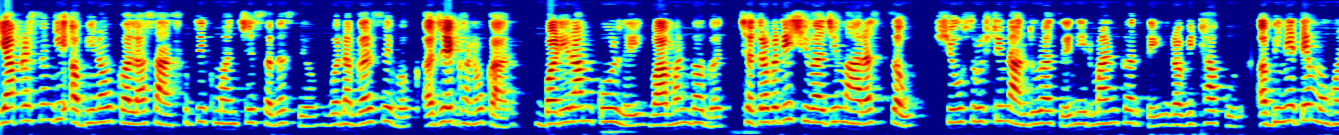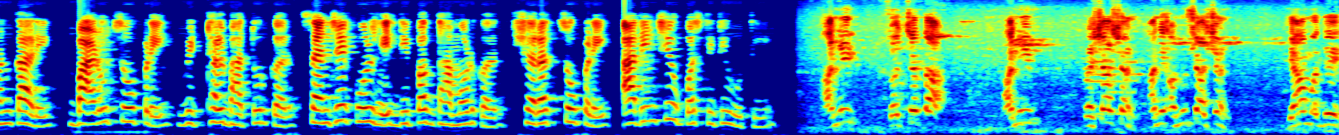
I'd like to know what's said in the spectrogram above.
या प्रसंगी अभिनव कला सांस्कृतिक मंचचे सदस्य व नगरसेवक अजय घनोकार बळीराम कोल्हे वामन भगत छत्रपती शिवाजी महाराज चौक शिवसृष्टी नांदुराचे निर्माणकर्ते रवी ठाकूर. अभिनेते मोहन काळे बाळू चोपडे विठ्ठल भातुरकर संजय कोल्हे दीपक धामोडकर शरद चोपडे आदींची उपस्थिती होती. आणि स्वच्छता आणि प्रशासन आणि अनुशासन यामध्ये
